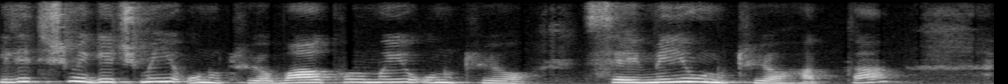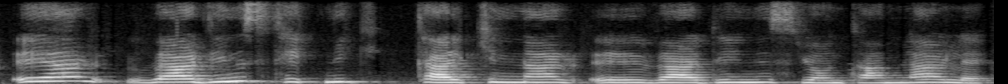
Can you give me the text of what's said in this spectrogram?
İletişime geçmeyi unutuyor, bağ kurmayı unutuyor, sevmeyi unutuyor hatta. Eğer verdiğiniz teknik, telkinler, e, verdiğiniz yöntemlerle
